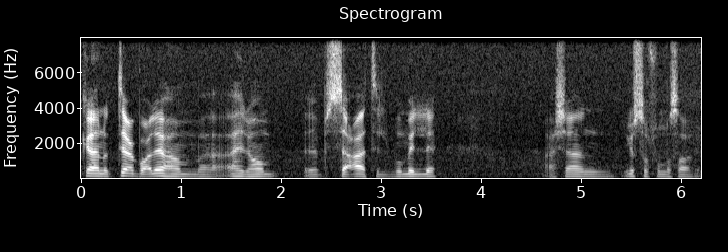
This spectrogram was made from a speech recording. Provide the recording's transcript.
كانوا تعبوا عليهم أهلهم بالساعات المملة عشان يصرفوا مصاري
